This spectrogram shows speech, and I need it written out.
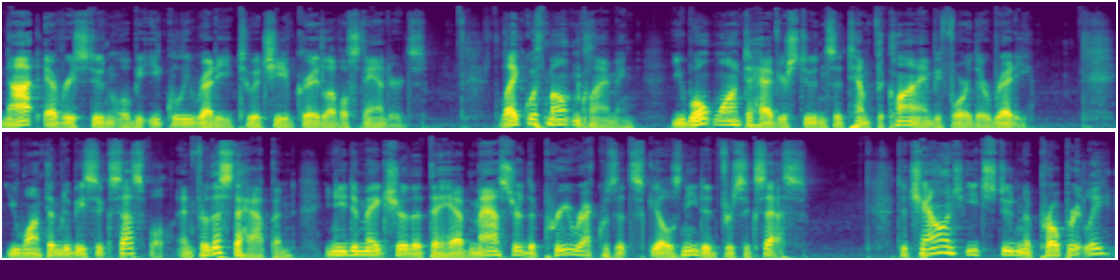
Not every student will be equally ready to achieve grade level standards. Like with mountain climbing, you won't want to have your students attempt the climb before they're ready. You want them to be successful, and for this to happen, you need to make sure that they have mastered the prerequisite skills needed for success. To challenge each student appropriately,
